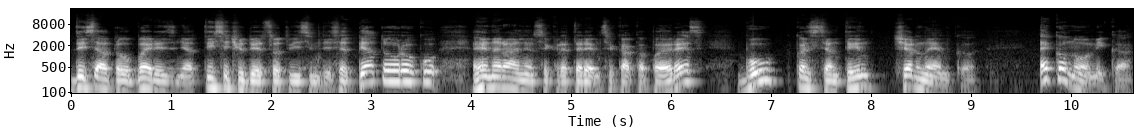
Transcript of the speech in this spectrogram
10 березня 1985 року генеральним секретарем ЦК КПРС був Константин Черненко. Економіка.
